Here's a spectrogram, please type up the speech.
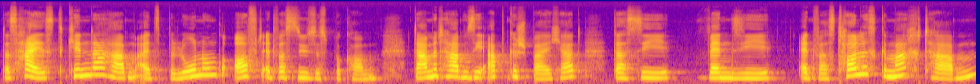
Das heißt, Kinder haben als Belohnung oft etwas Süßes bekommen. Damit haben sie abgespeichert, dass sie, wenn sie etwas Tolles gemacht haben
